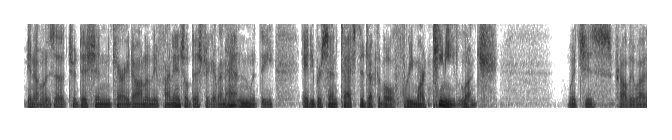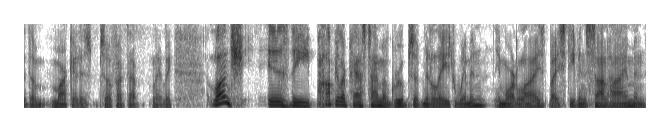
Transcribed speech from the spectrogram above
you know, is a tradition carried on in the financial district of Manhattan with the 80% tax deductible three martini lunch, which is probably why the market is so fucked up lately. Lunch is the popular pastime of groups of middle aged women, immortalized by Stephen Sondheim in,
